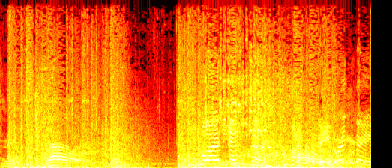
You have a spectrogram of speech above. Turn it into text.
Blood and metal, my favorite thing!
